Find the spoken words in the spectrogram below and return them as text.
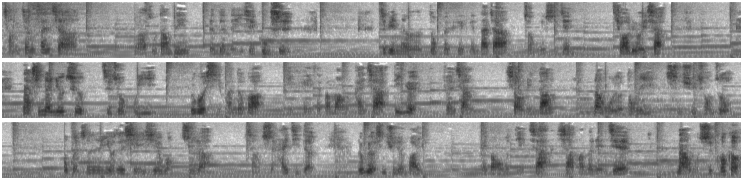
长江三峡、马祖当兵等等的一些故事？这边呢都会可以跟大家找个时间交流一下。那新的 YouTube 制作不易。如果喜欢的话，也可以再帮忙按下订阅、分享小铃铛，让我有动力持续创作。我本身也有在写一些网志啦，像是埃及的，如果有兴趣的话，可以帮我点一下下方的链接。那我是 Coco，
